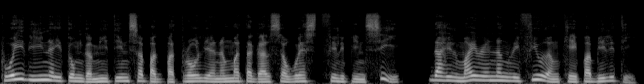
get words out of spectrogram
Pwede na itong gamitin sa pagpatrolya ng matagal sa West Philippine Sea, dahil mayroon ng refueling capability.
